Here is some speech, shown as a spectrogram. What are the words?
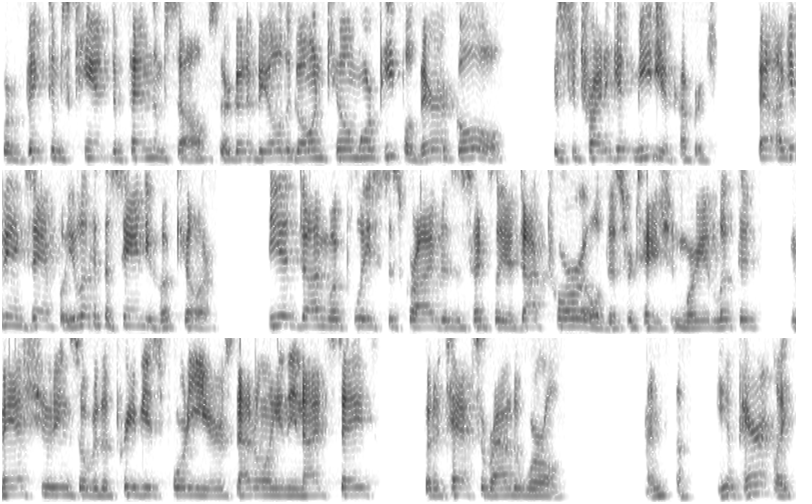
where victims can't defend themselves, they're going to be able to go and kill more people. Their goal is to try to get media coverage. I'll give you an example. You look at the Sandy Hook killer. He had done what police described as essentially a doctoral dissertation where he had looked at mass shootings over the previous 40 years, not only in the United States, but attacks around the world. And uh, he apparently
